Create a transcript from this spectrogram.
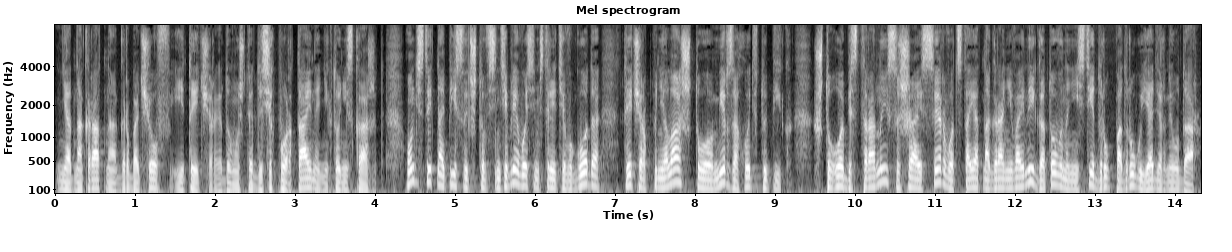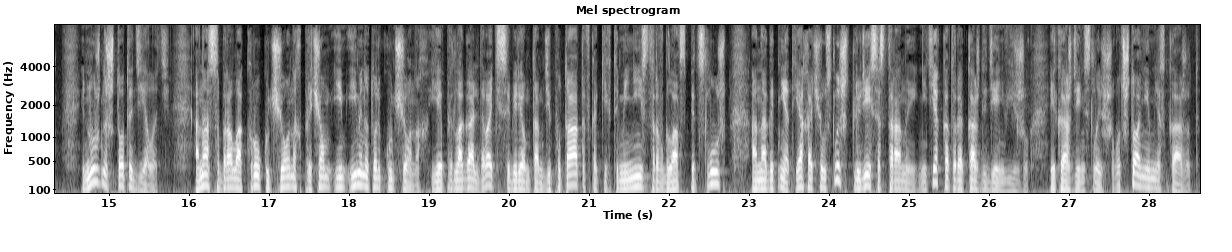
неоднократно Горбачев и Тэтчер. Я думаю, что это до сих пор тайна, никто не скажет. Он действительно описывает, что в сентябре 1983 года Тэтчер поняла, что мир заходит в тупик, что обе стороны, США и СССР, вот стоят на грани войны и готовы нанести друг по другу ядерный удар. И нужно что-то делать. Она собрала круг ученых, причем им именно только ученых. Ей предлагали, давайте соберем там депутатов, каких-то министров, глав спецслужб. Она говорит, нет, я хочу услышать людей со стороны, не тех, которые я каждый день вижу и каждый день слышу. Вот что они мне скажут.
